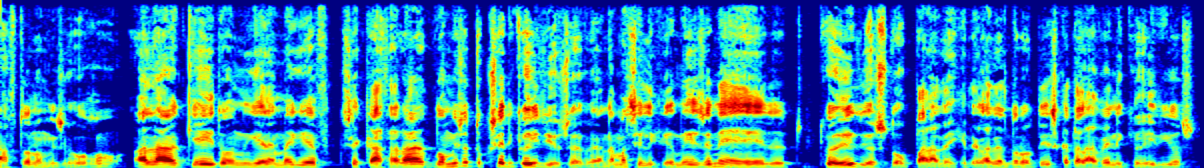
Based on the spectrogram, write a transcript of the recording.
Αυτό νομίζω εγώ. Αλλά και τον Γερεμέγεφ ξεκάθαρα. Νομίζω το ξέρει και ο ίδιος βέβαια. Να είμαστε ειλικρινείς, δεν είναι. και ο ίδιος το παραδέχεται. Δηλαδή, αν το ρωτήσεις, καταλαβαίνει και ο ίδιος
